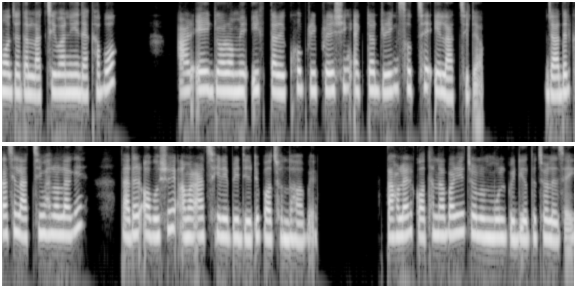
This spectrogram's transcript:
মজাদার লাচ্ছি বানিয়ে দেখাবো। আর এই গরমে ইফতারে খুব রিফ্রেশিং একটা ড্রিঙ্কস হচ্ছে এই লাচ্ছিটা। যাদের কাছে লাচ্ছি ভালো লাগে তাদের অবশ্যই আমার আজকের এই ভিডিওটি পছন্দ হবে। তাহলে আর কথা না বাড়িয়ে চলুন মূল ভিডিওতে চলে যাই।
